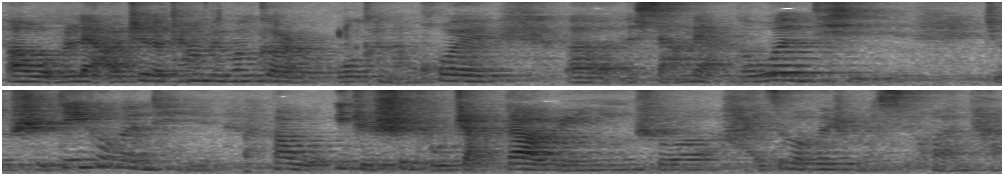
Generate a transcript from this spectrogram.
呃，我们聊这个汤米温格尔，我可能会呃想两个问题，就是第一个问题，那我一直试图找到原因，说孩子们为什么喜欢他。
